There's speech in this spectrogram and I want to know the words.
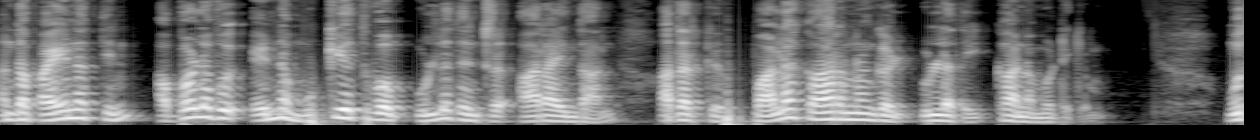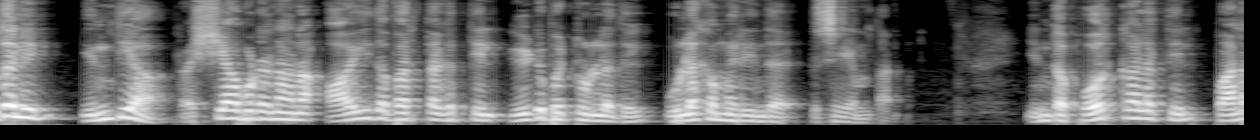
அந்த பயணத்தின் அவ்வளவு என்ன முக்கியத்துவம் உள்ளதென்று ஆராய்ந்தால் அதற்கு பல காரணங்கள் உள்ளதை காண முடியும். முதலில் இந்தியா ரஷ்யாவுடனான ஆயுத வர்த்தகத்தில் ஈடுபட்டுள்ளது உலகமறிந்த விஷயம்தான். இந்த போர்க்காலத்தில் பல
